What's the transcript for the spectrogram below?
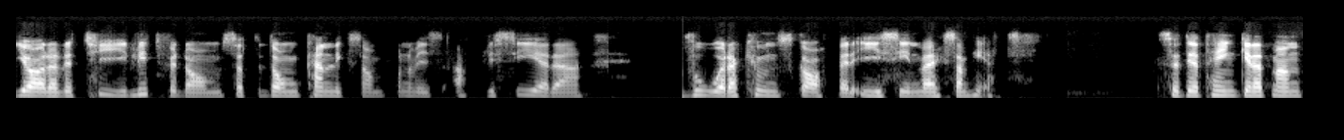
göra det tydligt för dem så att de kan liksom på något vis applicera våra kunskaper i sin verksamhet. Så att jag tänker att man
